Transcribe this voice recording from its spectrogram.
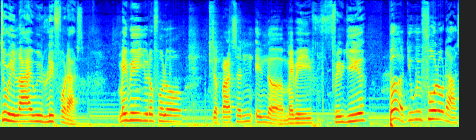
To rely, I will live for that. Maybe you don't follow the person in the maybe few years, but you will follow that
